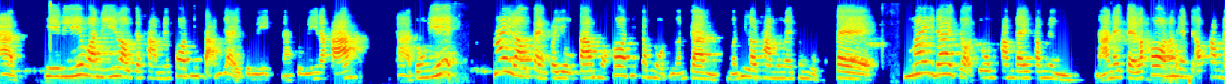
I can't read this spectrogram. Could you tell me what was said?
อ่า ทีนี้วันนี้เราจะทำในข้อที่สามใหญ่ตรงนี้นะตรงนี้นะคะ อ่า ตรงนี้ให้เราแต่งประโยคตามหัวข้อที่กำหนดเหมือนกัน เหมือนที่เราทำลงในสมุด แต่ไม่ได้เจาะจงคำใดคำหนึ่งนะในแต่ละข้อนักเรียนจะเอาคำไหน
